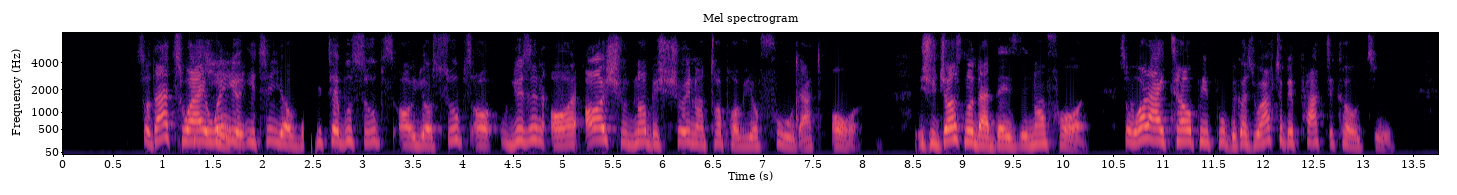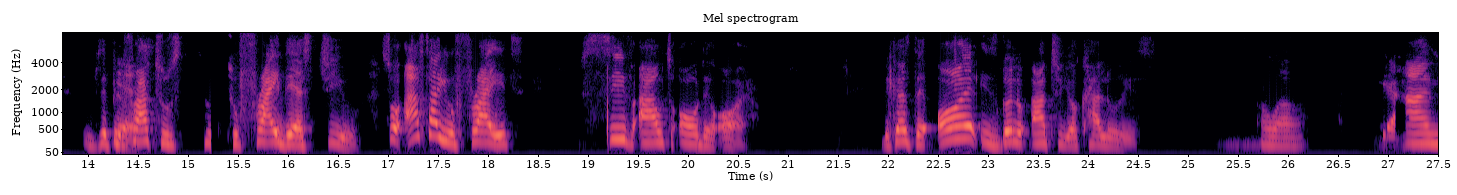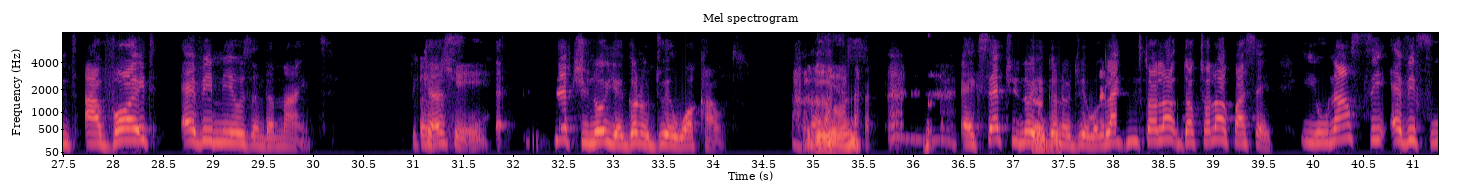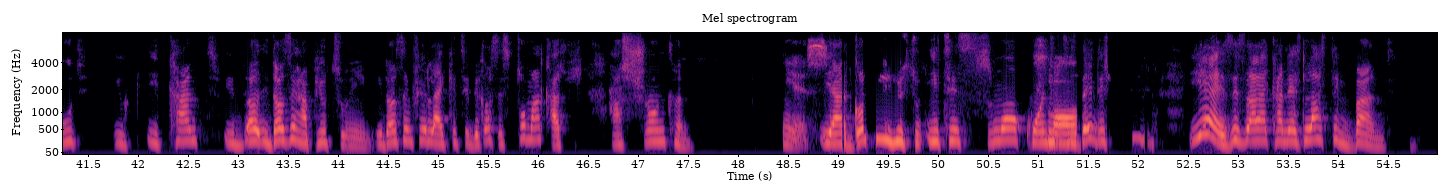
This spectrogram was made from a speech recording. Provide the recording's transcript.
So that's why when you're eating your vegetable soups or your soups or using oil, oil should not be showing on top of your food at all. You should just know that there's enough oil. So what I tell people, because you have to be practical too, they prefer Yes. to, to, fry their stew. So after you fry it, sieve out all the oil because the oil is going to add to your calories. Oh wow. Yeah, and avoid heavy meals in the night because Okay. except you know you're going to do a workout. I don't know. except you know you're going to do a work. Like Mr. Lok, Dr. Lokpa said, you now see heavy food. You, it can't, it, do, it doesn't appeal to him. It doesn't feel like it because his stomach has, has shrunken. Yes. He had gotten used to eating small quantities. Small. Then the, yes, it's like an elastic band.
